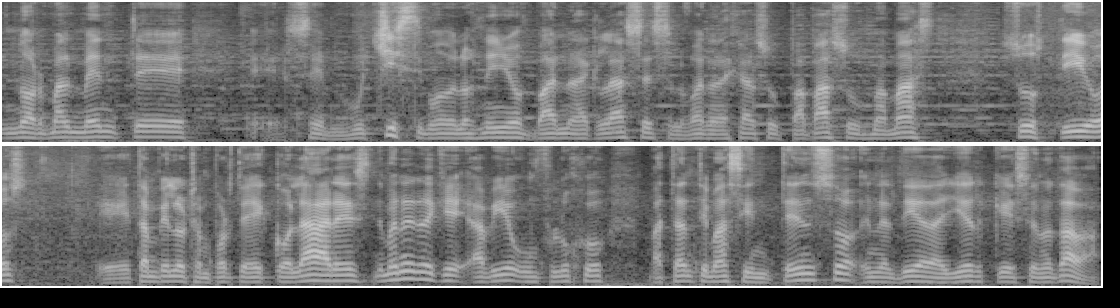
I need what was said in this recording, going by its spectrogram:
normalmente eh, muchísimos de los niños van a clases, los van a dejar sus papás, sus mamás, sus tíos. Eh, también los transportes escolares, de manera que había un flujo bastante más intenso en el día de ayer que se notaba.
